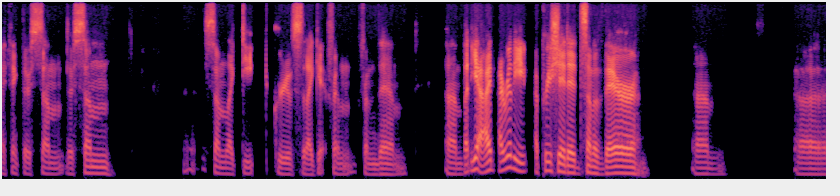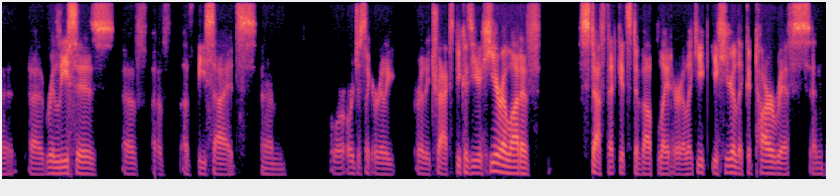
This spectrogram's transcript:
I think there's some there's some some like deep grooves that I get from from them. Um, but yeah, I, I really appreciated some of their um, uh, uh, releases of of of B sides, um, or or just like early early tracks because you hear a lot of stuff that gets developed later. Like you you hear like guitar riffs and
